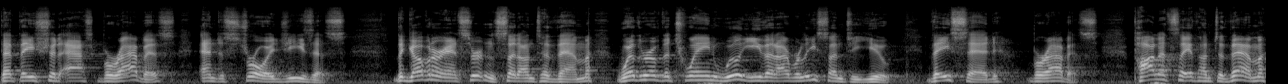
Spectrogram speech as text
that they should ask Barabbas and destroy Jesus. The governor answered and said unto them, Whether of the twain will ye that I release unto you? They said, Barabbas. Pilate saith unto them,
